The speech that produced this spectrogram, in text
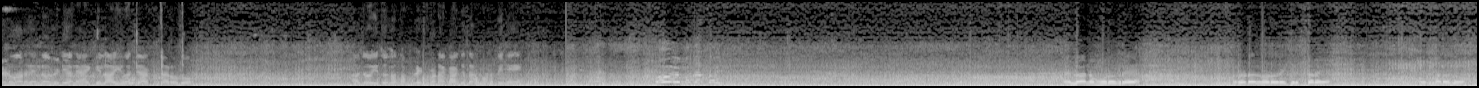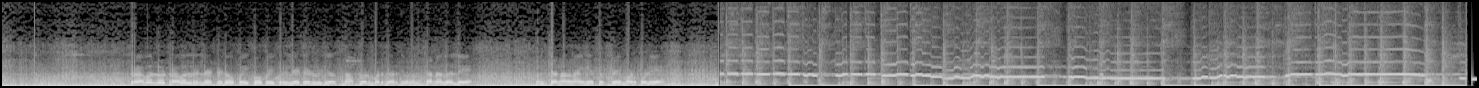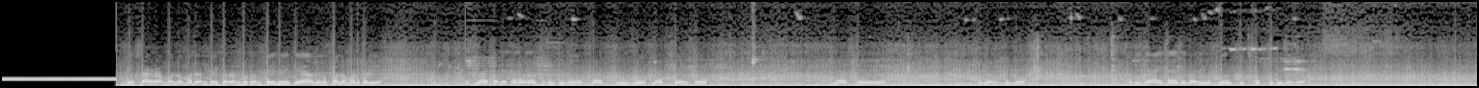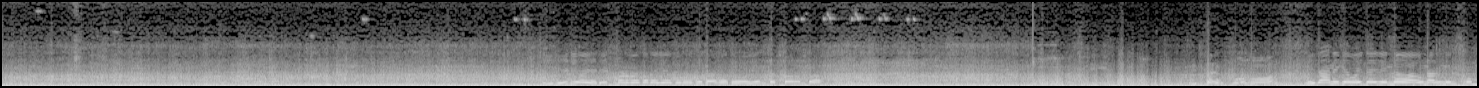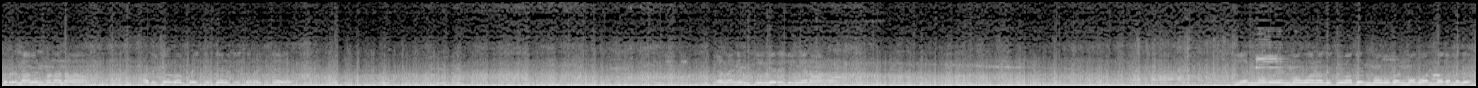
ಎರಡು ವಾರದಿಂದ ವಿಡಿಯೋನೇ ಹಾಕಿಲ್ಲ. ಇವತ್ತೇ ಹಾಕ್ತಾ ಇರೋದು. ಅದು ಇದನ್ನು ಕಂಪ್ಲೀಟ್ ಮಾಡೋಕ್ಕಾಗುತ್ತಾ ಮಾಡ್ತೀನಿ. ಎಲ್ಲ ನಮ್ಮ ಹುಡುಗ್ರೆ ರೋಡಲ್ಲಿ ನೋಡಿದ್ರೆ ಕಿರಿಸ್ತಾರೆ ಏನು ಮಾಡೋದು? Travel travel related bike bike related ವೀಡಿಯೋಸ್ನ ಅಪ್ಲೋಡ್ ಮಾಡ್ತಾ ಇರ್ತೀವಿ ನಮ್ಮ ಚಾನಲಲ್ಲಿ ನಮ್ಮ ಚಾನಲ್ನ ಹಾಗೆ ಸಬ್ಸ್ಕ್ರೈಬ್ ಮಾಡ್ಕೊಳ್ಳಿ. ಇನ್ಸ್ಟಾಗ್ರಾಮಲ್ಲೂ ಮದನ್ ಬೈಕರ್ ಅಂದ್ಬಿಟ್ಟು ಒಂದು ಪೇಜ್ ಐತೆ, ಅದನ್ನು ಫಾಲೋ ಮಾಡ್ಕೊಳ್ಳಿ. ಬ್ಲ್ಯಾಕಲ್ಲೇ cover ಆಗಿಬಿಟ್ಟಿದ್ದೀನಿ. Black shoes black shirt black full and full ಅದಕ್ಕೆ ಆಯ್ತಾ ಇದ್ದಿಲ್ಲ, ಅದಕ್ಕೆ ಬ್ಲೌಸ್ ಬಿಚ್ಕೊಟ್ಬಿಟ್ಟಿದ್ದೀನಿ ಈ ವಿಡಿಯೋ ಎಡಿಟ್ ಮಾಡಬೇಕಾದಾಗೆ ಗುರು, ಗೊತ್ತಾಗೋದು, ಏನು ಕಷ್ಟ ಅಂತ ಹೋಗೋ ನಿಧಾನಕ್ಕೆ ಹೋಯ್ತಾ ಇದ್ದೀನಿ ಅವ್ನು ಅಲ್ಲಿ ನಿಲ್ಸ್ಕೊಂಡ್ಬಿಟ್ರೆ ನಾವೇನು ಮಾಡೋಣ? ಅದಕ್ಕೆ ಅಲ್ವಾ ಬ್ರೇಕ್ ಹಿಡ್ದು ಹೇಳ್ತಿತ್ತು ರೈಟ್ಗೆ ಎಲ್ಲ ನಿಮ್ಮ ಕೆಂಗೇರಿಲಿ ಹಿಂಗೇನಾ? ಹೆಣ್ಮಗು ಹೆಣ್ಮಗು ಅನ್ನೋದಕ್ಕೆ ಇವಾಗ ಗಂಡು ಮಗು ಗಂಡು ಮಗು ಅನ್ಬೇಕು ಆಮೇಲೆ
